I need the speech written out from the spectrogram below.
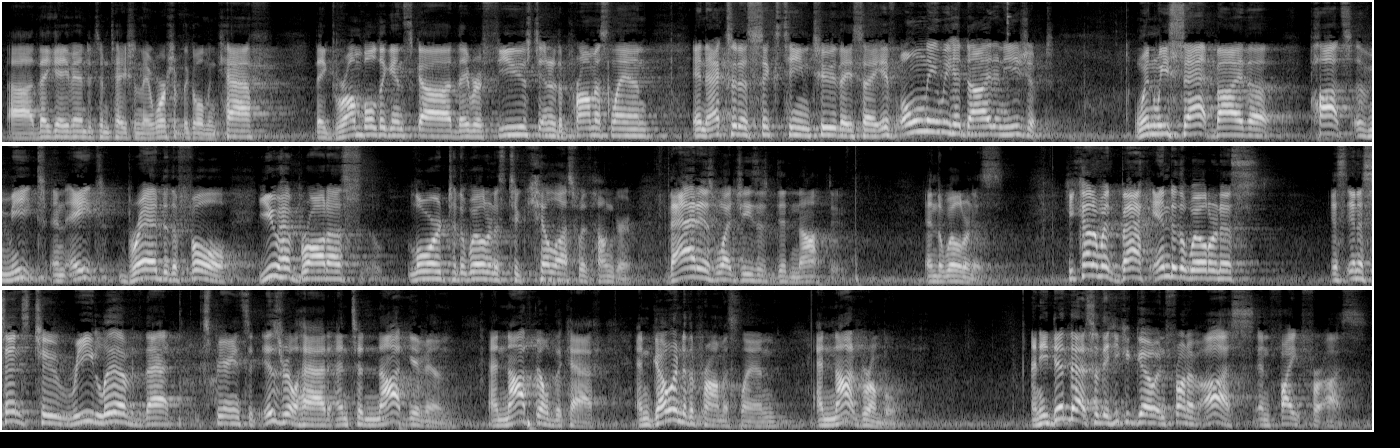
Uh, they gave in to temptation. They worshiped the golden calf. They grumbled against God. They refused to enter the promised land. In Exodus 16:2, they say, If only we had died in Egypt, when we sat by the pots of meat and ate bread to the full, you have brought us, Lord, to the wilderness to kill us with hunger. That is what Jesus did not do in the wilderness. He kind of went back into the wilderness it's in a sense to relive that experience that Israel had and to not give in and not build the calf and go into the promised land and not grumble. And he did that so that he could go in front of us and fight for us.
